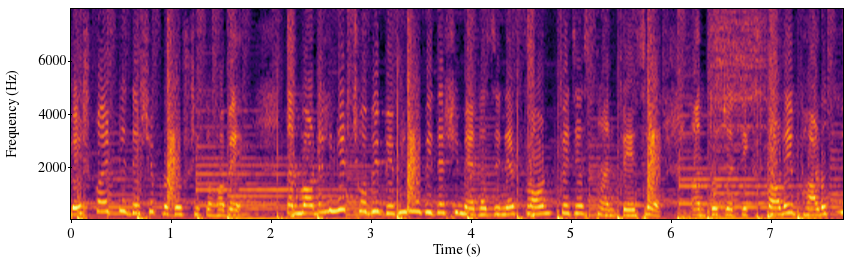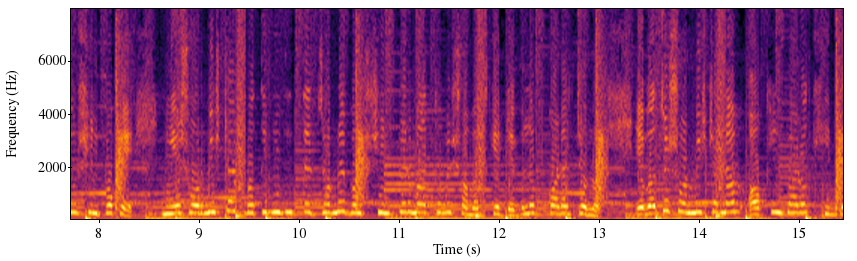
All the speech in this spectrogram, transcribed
বেশ কয়েকটি দেশে প্রদর্শিত হবে। তার মডেলিং এর ছবি বিভিন্ন বিদেশি ম্যাগাজিনের ফ্রন্ট পেজে স্থান পেয়েছে। আন্তর্জাতিক স্তরে ভারতীয় শিল্পকে নিয়ে শর্মিষ্ঠার প্রতিনিধিত্বের জন্য এবং শিল্পের মাধ্যমে সমাজকে ডেভেলপ করার জন্য এবছর শর্মিষ্ঠার নাম অখিল ভারত হিন্দু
